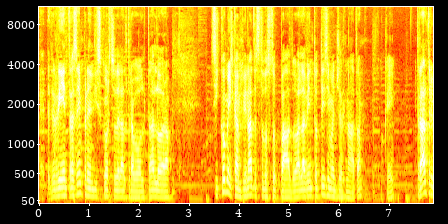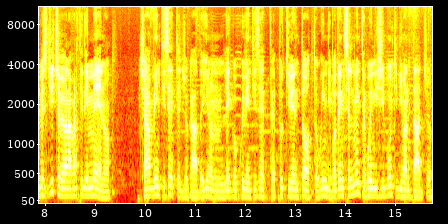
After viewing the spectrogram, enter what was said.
Eh, Rientra sempre nel discorso dell'altra volta. Allora, siccome il campionato è stato stoppato alla ventottesima giornata, ok? Tra l'altro i PSG c'aveva una partita in meno. C'ha 27 giocate, io non leggo qui 27, tutti 28, quindi potenzialmente 15 punti di vantaggio.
